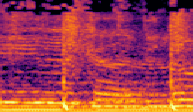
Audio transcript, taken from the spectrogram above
Feel like I've been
